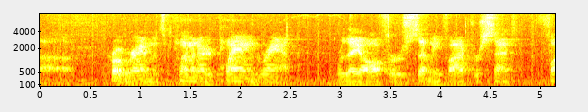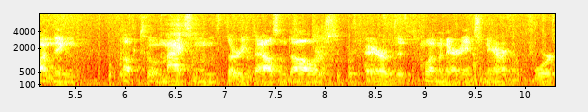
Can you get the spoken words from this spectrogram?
uh, program that's preliminary planning grant, where they offer seventy-five percent funding up to a maximum of thirty thousand dollars to prepare the preliminary engineering report,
